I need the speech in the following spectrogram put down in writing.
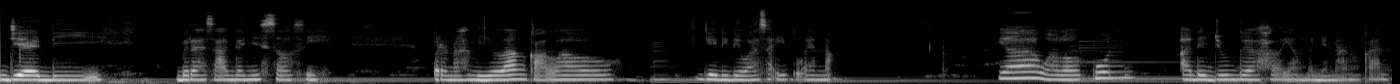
jadi berasa agak nyesel sih. Pernah bilang kalau jadi dewasa itu enak. Ya, walaupun ada juga hal yang menyenangkan.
